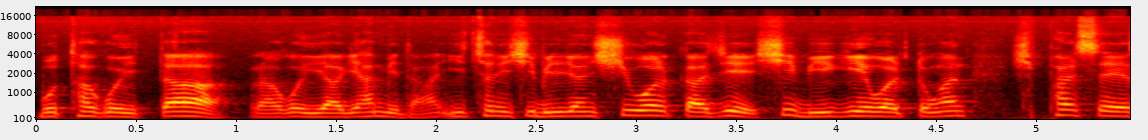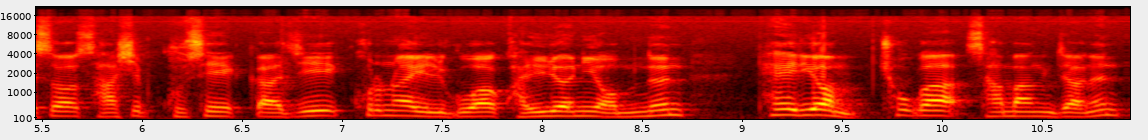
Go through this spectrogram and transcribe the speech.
못하고 있다라고 이야기합니다. 2021년 10월까지 12개월 동안 18세에서 49세까지 코로나19와 관련이 없는 폐렴 초과 사망자는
